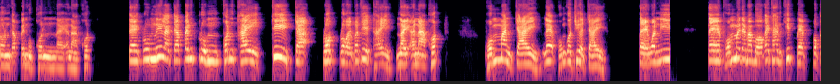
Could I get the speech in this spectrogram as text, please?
นนท์ครับเป็นบุคคลในอนาคต แต่กลุ่มนี้แหละจะเป็นกลุ่มคนไทยที่จะปลดปล่อยประเทศไทยในอนาคต ผมมั่นใจและผมก็เชื่อใจ แต่วันนี้ แต่ผมไม่ได้มาบอกให้ท่านคิดแบบปก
